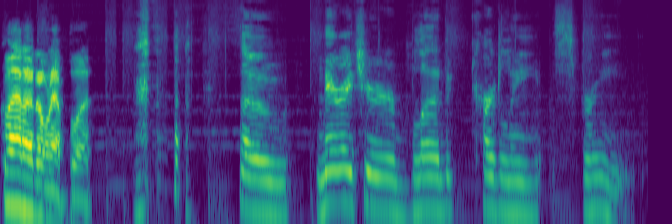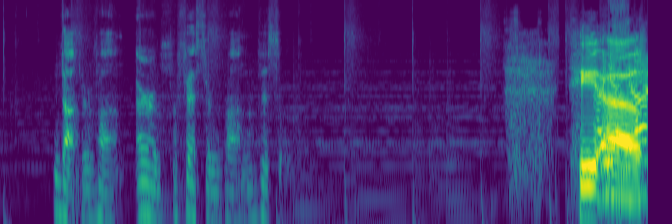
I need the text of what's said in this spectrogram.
Glad I don't have blood. So narrate your blood curdling scream, Doctor Von or Professor Von Vissel. He uh,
